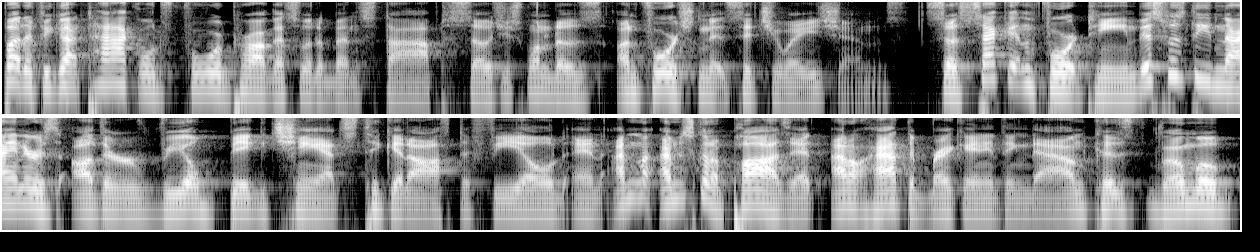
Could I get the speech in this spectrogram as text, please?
But if you got tackled, forward progress would have been stopped. So it's just one of those unfortunate situations. So second and 14, this was the Niners' other real big chance to get off the field. And I'm, not, I'm just going to pause it. I don't have to break anything down because Romo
